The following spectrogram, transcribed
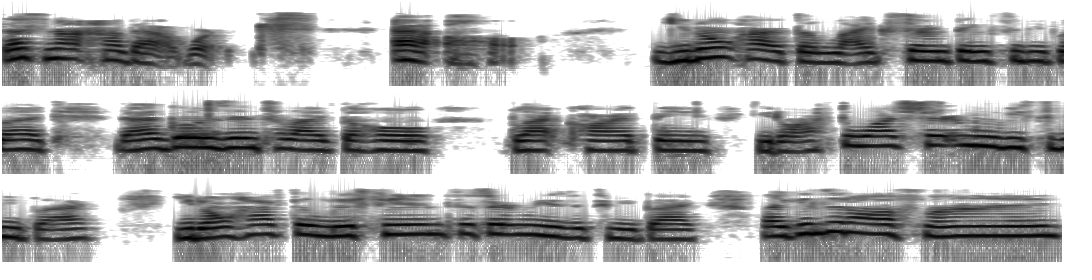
That's not how that works. At all. You don't have to like certain things to be black. That goes into like the whole black card thing. You don't have to watch certain movies to be black. You don't have to listen to certain music to be black. Like, is it all fun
